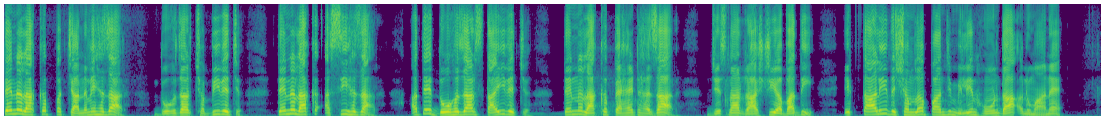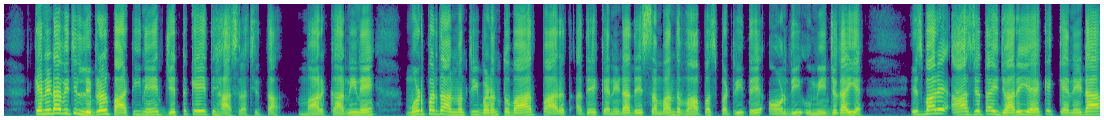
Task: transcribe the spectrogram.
395000 2026 ਵਿੱਚ 380000 ਅਤੇ 2027 ਵਿੱਚ 365000 ਜਿਸ ਨਾਲ ਰਾਸ਼ਟਰੀ ਆਬਾਦੀ 41.5 ਮਿਲੀਅਨ ਹੋਣ ਦਾ ਅਨੁਮਾਨ ਹੈ। ਕੈਨੇਡਾ ਵਿੱਚ ਲਿਬਰਲ ਪਾਰਟੀ ਨੇ ਜਿੱਤ ਕੇ ਇਤਿਹਾਸ ਰਚ ਦਿੱਤਾ। ਮਾਰਕ ਕਾਰਨੀ ਨੇ ਮੁੜ ਪ੍ਰਧਾਨ ਮੰਤਰੀ ਬਣਨ ਤੋਂ ਬਾਅਦ ਭਾਰਤ ਅਤੇ ਕੈਨੇਡਾ ਦੇ ਸੰਬੰਧ ਵਾਪਸ ਪਟਰੀ ਤੇ ਆਉਣ ਦੀ ਉਮੀਦ ਜਗਾਈ ਹੈ। ਇਸ ਬਾਰੇ ਆਸ ਜਤਾਈ ਜਾ ਰਹੀ ਹੈ ਕਿ ਕੈਨੇਡਾ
